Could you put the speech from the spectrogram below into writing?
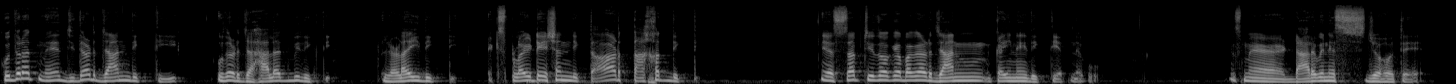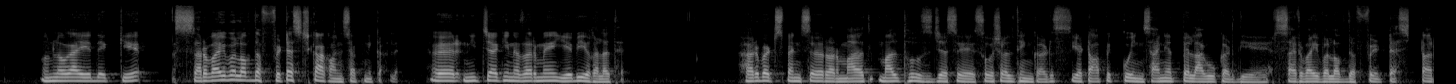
قدرت میں جدھر جان دکھتی ادھر جہالت بھی دکھتی لڑائی دکھتی ایکسپلائٹیشن دکھتا اور طاقت دکھتی یہ سب چیزوں کے بغیر جان کہیں نہیں دکھتی اپنے کو اس میں ڈاروینس جو ہوتے ان لوگ یہ دیکھ کے سروائیول آف دا فٹسٹ کا کانسیپٹ نکالے نیچا کی نظر میں یہ بھی غلط ہے ہربرٹ اسپینسر اور مالتھوز جیسے سوشل تھنکرس یہ ٹاپک کو انسانیت پہ لاگو کر دیے سروائیول آف دا فٹسٹ اور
